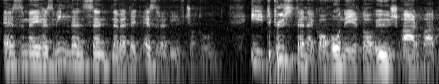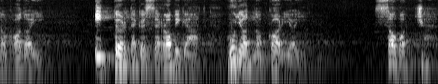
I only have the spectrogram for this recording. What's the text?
Ez, melyhez minden szent nevet egy ezred év csatolt. Itt küzdenek a honért a hős Árpádnak hadai. Itt törtek össze rabigát, hunyadnak karjai. Szabadság.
